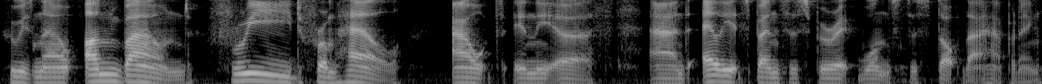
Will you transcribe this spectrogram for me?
who is now unbound, freed from hell, out in the earth. And Elliot Spencer's spirit wants to stop that happening.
